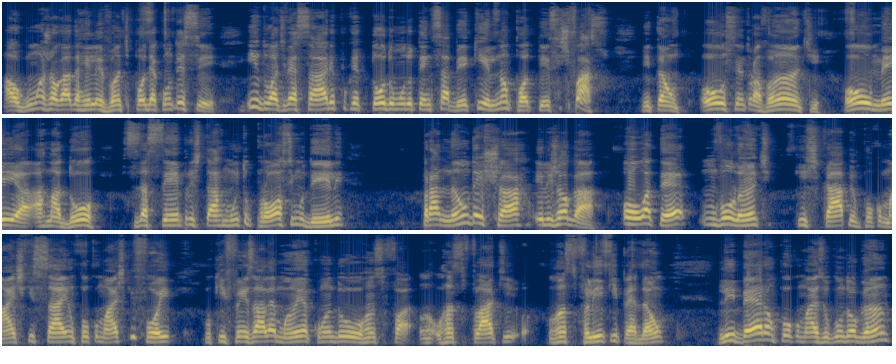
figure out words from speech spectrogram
alguma jogada relevante pode acontecer. E do adversário porque todo mundo tem que saber que ele não pode ter esse espaço. Então, ou o centroavante, ou o meia armador, precisa sempre estar muito próximo dele para não deixar ele jogar. Ou até um volante que escape um pouco mais, que saia um pouco mais, que foi o que fez a Alemanha quando o Hans, o Hans, o Hans Flick perdão, libera um pouco mais o Gundogan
